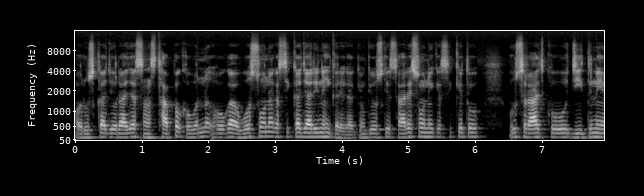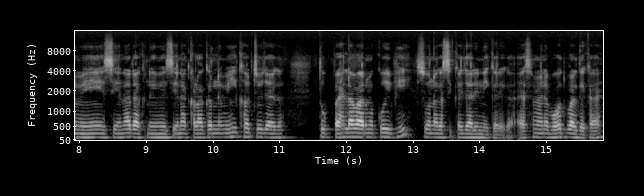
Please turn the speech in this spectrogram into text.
और उसका जो राजा संस्थापक हो होगा, वो सोना का सिक्का जारी नहीं करेगा, क्योंकि उसके सारे सोने के सिक्के तो उस राज को जीतने में, सेना रखने में, सेना खड़ा करने में ही खर्च हो जाएगा। तो पहला बार में कोई भी सोना का सिक्का जारी नहीं करेगा। ऐसा मैंने बहुत बार देखा है,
